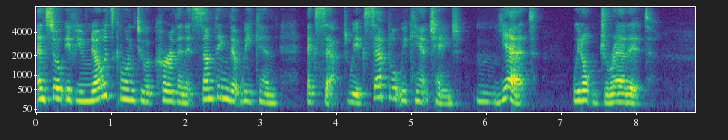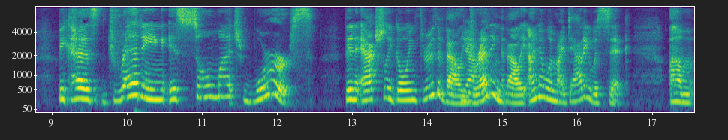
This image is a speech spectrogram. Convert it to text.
And so if you know it's going to occur, then it's something that we can accept. We accept what we can't change. Mm. Yet, we don't dread it. Because dreading is so much worse than actually going through the valley, Yeah. dreading the valley. I know when my daddy was sick, um,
